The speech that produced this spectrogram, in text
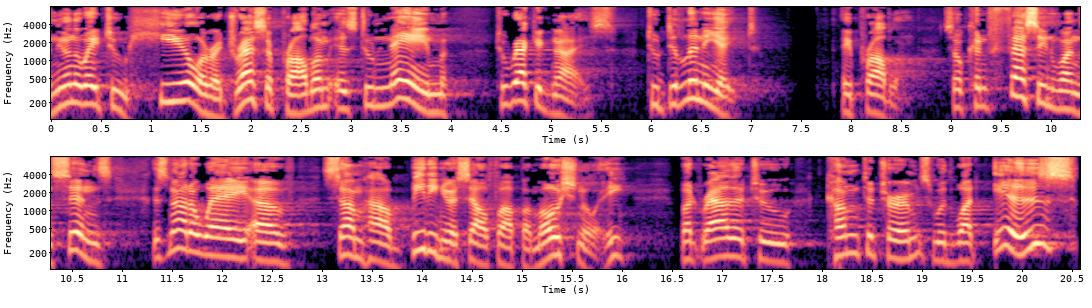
And the only way to heal or address a problem is to name, to recognize, to delineate a problem. So confessing one's sins is not a way of somehow beating yourself up emotionally, but rather to come to terms with what is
